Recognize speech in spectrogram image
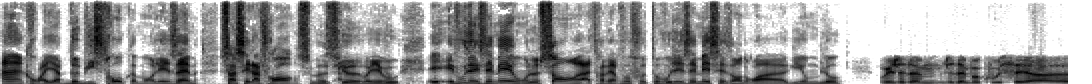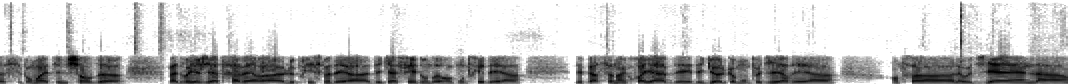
incroyables de bistrot comme on les aime. Ça, c'est la France, monsieur, voyez-vous. Et, vous les aimez, on le sent à travers vos photos. Vous les aimez ces endroits, Guillaume Blot. Oui, je les aime, je aime beaucoup. C'est euh, c'est pour moi été une chance de, bah, de voyager à travers euh, le prisme des, euh, des cafés, donc de rencontrer des, des personnes incroyables, des, des gueules comme on peut dire, des entre la Haute-Vienne, la,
